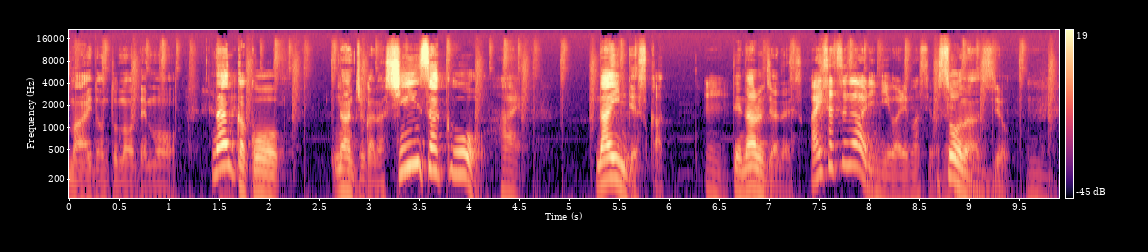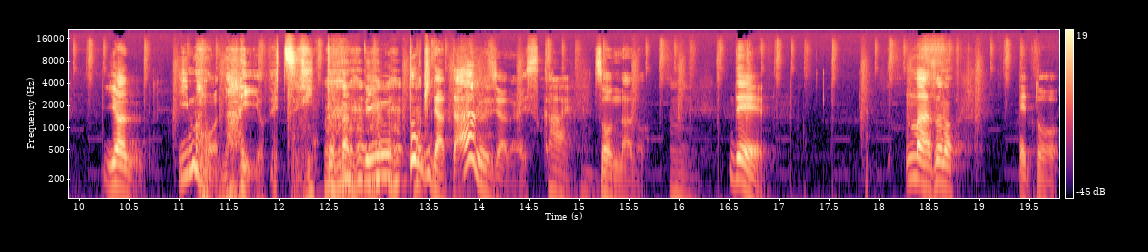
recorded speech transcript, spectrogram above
まあ、アイドントノーでもなんかこうなんちゅうかな新作をはい、ないんですか？っうん、てなるじゃないですか、挨拶代わりに言われますよね。そうなんですよ、うん。いや今はないよ別にとかっていう時だってあるじゃないですか。はい、そんなの。うん。でまあそのえっと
